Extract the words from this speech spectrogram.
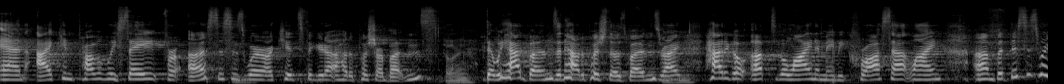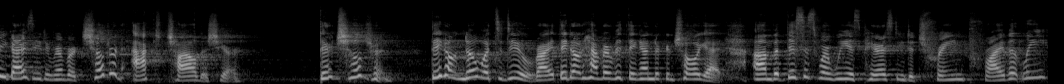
And I can probably say for us, this is where our kids figured out how to push our buttons. Oh, yeah. That we had buttons and how to push those buttons, right? Mm-hmm. How to go up to the line and maybe cross that line. Um, but this is where you guys need to remember children act childish here. They're children. They don't know what to do, right? They don't have everything under control yet. Um, but this is where we as parents need to train privately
